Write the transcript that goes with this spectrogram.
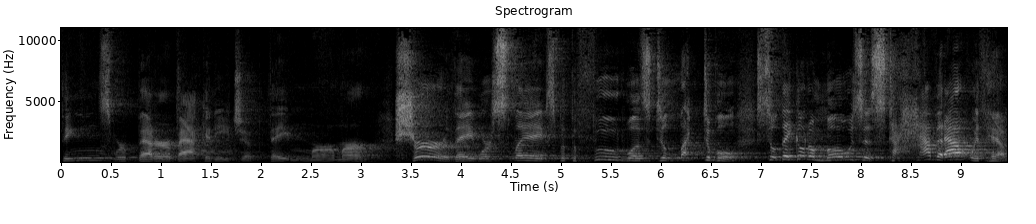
Things were better back in Egypt, they murmur. Sure, they were slaves, but the food was delectable. So they go to Moses to have it out with him.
